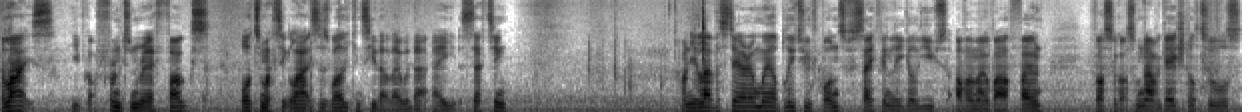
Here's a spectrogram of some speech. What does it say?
The lights, you've got front and rear fogs, automatic lights as well, you can see that there with that A setting. On your leather steering wheel, Bluetooth buttons for safe and legal use of a mobile phone. You've also got some navigational tools,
